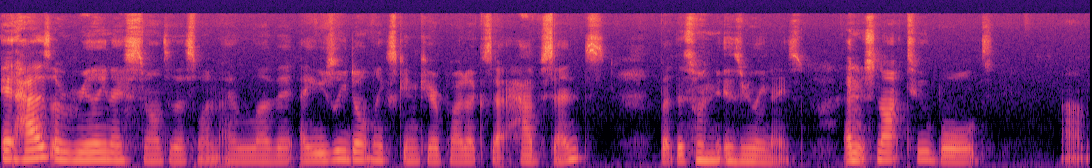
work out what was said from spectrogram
It has a really nice smell to this one. I love it. I usually don't like skincare products that have scents, but this one is really nice. And it's not too bold. Um,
